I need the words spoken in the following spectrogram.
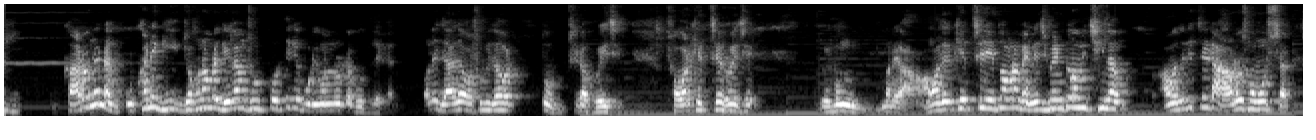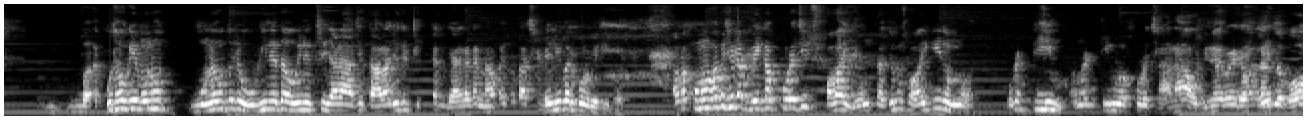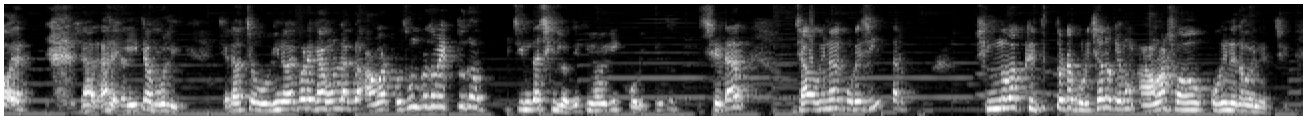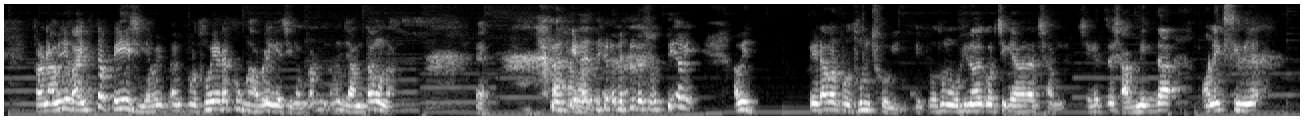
কারণে না ওখানে গিয়ে যখন আমরা গেলাম শ্যুট করতে গিয়ে পরিমণ্ডলটা বদলে গেল। ফলে যা যা অসুবিধা হওয়ার তো সেটা হয়েছে। সবার ক্ষেত্রে হয়েছে। এবং মানে আমাদের ক্ষেত্রে যেহেতু আমরা ম্যানেজমেন্টও আমি ছিলাম আমাদের ক্ষেত্রে এটা আরও সমস্যা। কোথাও গিয়ে মনে হত- মনে হতো যে অভিনেতা অভিনেত্রী যারা আছে তারা যদি ঠিকঠাক জায়গাটা না পায় তো কাজটা ডেলিভার করবে কি করে? আমরা কোনোভাবে সেটা ব্রেক আপ করেছি সবাই এবং তার জন্য সবাইকেই ধন্যবাদ। ওটা টিম আমরা টিম ওয়ার্ক করেছি। না না অভিনয় করে কেমন লাগল বল? এইটা বলি। সেটা হচ্ছে অভিনয় করে কেমন লাগল? আমার প্রথম প্রথম একটু তো চিন্তা ছিল যে কীভাবে কি করি। কিন্তু সেটার যা অভিনয় করেছি তার সিংহভাগ কৃতিত্বটা পরিচালক এবং আমার সহ অভিনেতা অভিনেত্রী। কারণ আমি যে ভাইবটা পেয়েছি আমি আমি প্রথমে এটা খুব ঘাবড়ে গেছিলাম কারণ আমি জানতামও না। হ্যাঁ। এটা এটা সত্যি আমি আমি এটা আমার প্রথম ছবি। আমি প্রথম অভিনয় করছি ক্যামেরার সামনে। সেক্ষেত্রে সাবনিকদা অনেক সিনিয়র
